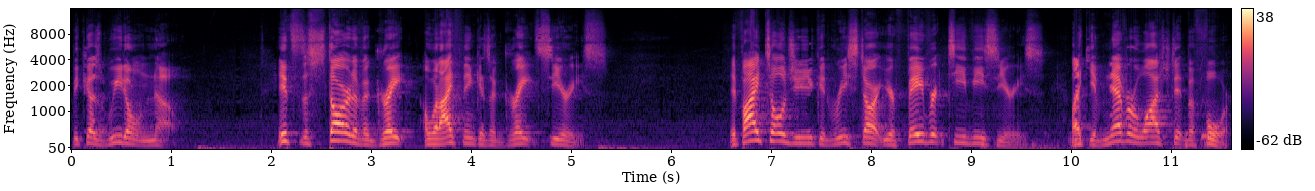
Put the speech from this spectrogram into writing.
because we don't know. It's the start of a great, what I think is a great series. If I told you you could restart your favorite TV series like you've never watched it before,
